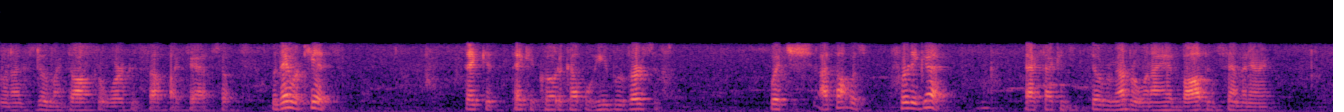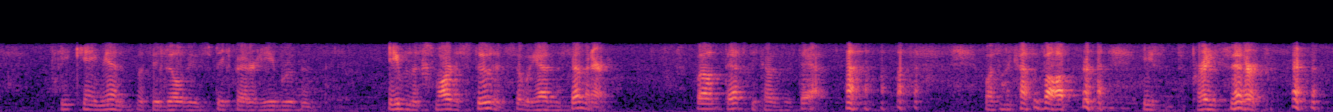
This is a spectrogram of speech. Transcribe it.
when I was doing my doctoral work and stuff like that. So when they were kids, they could they could quote a couple Hebrew verses, which I thought was pretty good. In fact, I can still remember when I had Bob in seminary. He came in with the ability to speak better Hebrew than even the smartest students that we had in the seminary. Well, that's because of his dad. wasn't because of Bob. He's a praise sinner.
